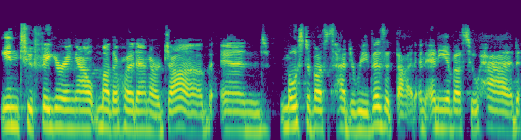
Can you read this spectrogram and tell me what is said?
into figuring out motherhood and our job. And most of us had to revisit that. And any of us who had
